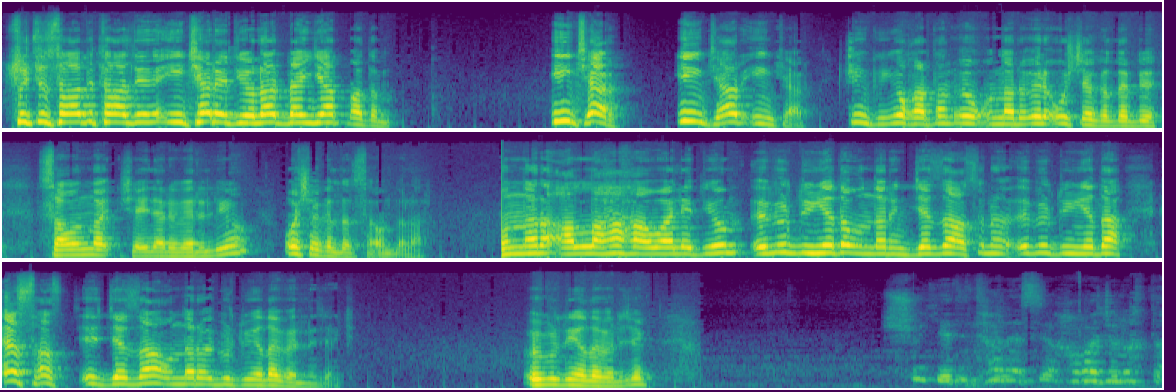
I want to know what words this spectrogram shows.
suçu sabit halde inkar ediyorlar. Ben yapmadım. İnkar. İnkar, inkar. Çünkü yukarıdan onlara öyle o şekilde bir savunma şeyleri veriliyor. O şekilde savundular. Onları Allah'a havale ediyorum. Öbür dünyada onların cezasını, öbür dünyada esas e, ceza onlara öbür dünyada verilecek. Öbür dünyada verecek. Şu yedi tanesi havacılıkta.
